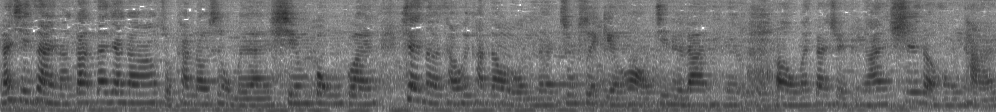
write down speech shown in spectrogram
那现在呢？刚大家刚刚所看到是我们的先锋官，现在呢才会看到我们的朱穗桥哦，今日拉呃我们淡水平安师的红毯。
